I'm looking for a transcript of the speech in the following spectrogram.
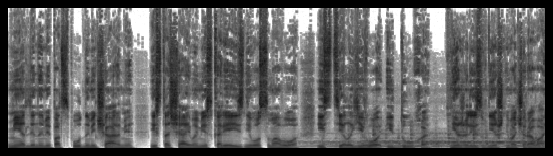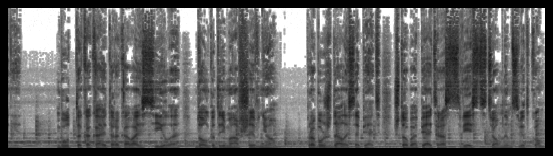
медленными подспудными чарами, источаемыми скорее из него самого, из тела его и духа, нежели из внешнего очарования будто какая-то роковая сила, долго дремавшая в нем, пробуждалась опять, чтобы опять расцвесть темным цветком.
